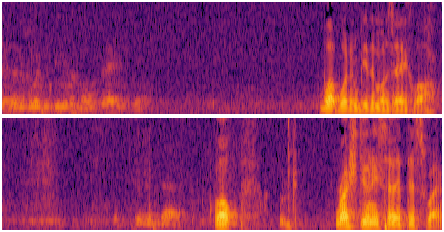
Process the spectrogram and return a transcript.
It wouldn't be the Mosaic law. What wouldn't be the Mosaic law? It's Rush. Well, Rushdoony said it this way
